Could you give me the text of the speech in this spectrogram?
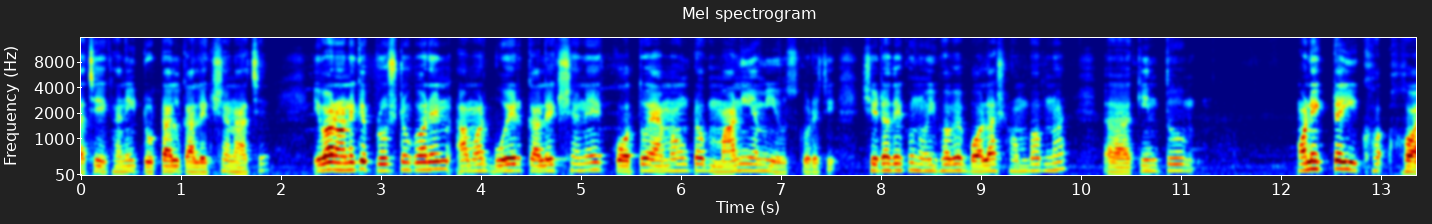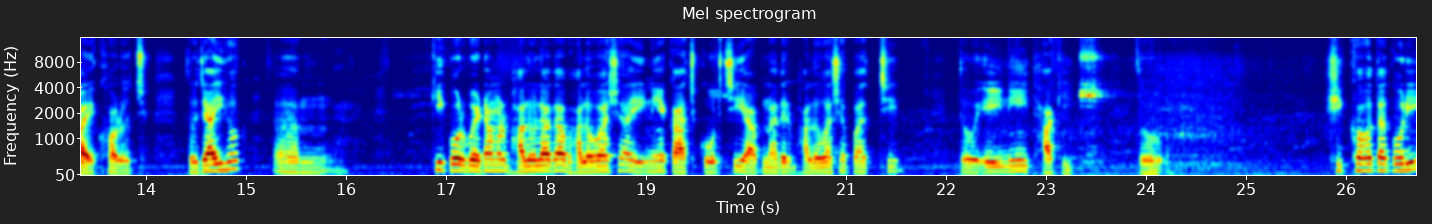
আছে এখানেই টোটাল কালেকশন আছে। এবার অনেকে প্রশ্ন করেন, আমার বইয়ের কালেকশানে কত অ্যামাউন্ট অফ মানি আমি ইউজ করেছি? সেটা দেখুন, ওইভাবে বলা সম্ভব নয় কিন্তু অনেকটাই হয় খরচ। তো যাই হোক কি করব? এটা আমার ভালো লাগা, ভালোবাসা, এই নিয়ে কাজ করছি, আপনাদের ভালোবাসা পাচ্ছি। তো এই নিয়েই থাকি। তো শিক্ষকতা করি,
